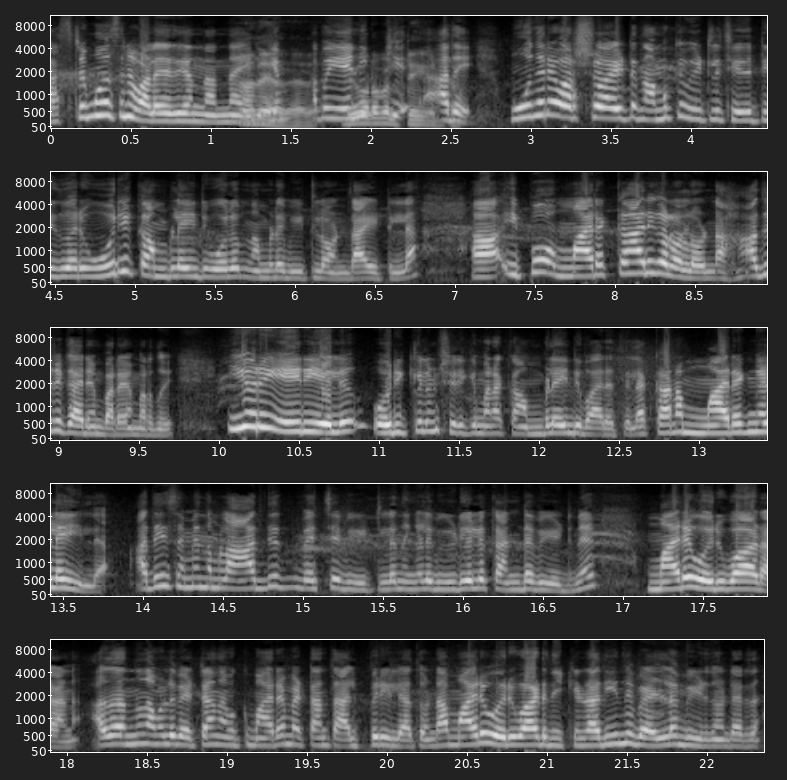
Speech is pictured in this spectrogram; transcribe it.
കസ്റ്റമേഴ്സിന് വളരെയധികം നന്നായിരിക്കും. അപ്പോൾ എനിക്ക് അതെ മൂന്നര വർഷമായിട്ട് നമുക്ക് വീട്ടിൽ ചെയ്തിട്ട് ഇതുവരെ ഒരു കംപ്ലൈന്റ് പോലും നമ്മുടെ വീട്ടിൽ ഉണ്ടായിട്ടില്ല. ഇപ്പോൾ മരക്കാലുകളുള്ളതുകൊണ്ട് അതൊരു കാര്യം പറയാൻ മറന്നു ഈ ഒരു ഏരിയയിൽ ഒരിക്കലും ശരിക്കും പറഞ്ഞാൽ കംപ്ലൈന്റ് വരത്തില്ല. കാരണം മരങ്ങളേ ഇല്ല. അതേസമയം നമ്മൾ ആദ്യം വെച്ച വീട്ടിൽ നിങ്ങൾ വീഡിയോയിൽ കണ്ട വീടിന് മരം ഒരുപാടാണ്. അത് അന്ന് നമ്മൾ വെട്ടാൻ നമുക്ക് മരം വെട്ടാൻ താല്പര്യമില്ലാത്തതുകൊണ്ട് ആ മരം ഒരുപാട് നിൽക്കുന്നുണ്ട്. അതിൽ നിന്ന് വെള്ളം വീഴുന്നുണ്ടായിരുന്നു.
